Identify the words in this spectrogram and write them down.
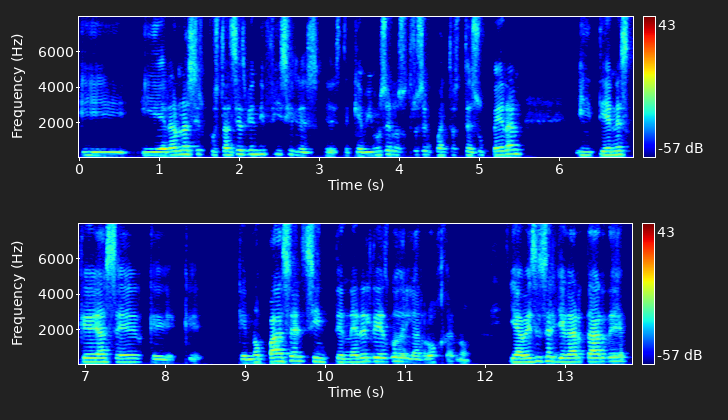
y, y eran unas circunstancias bien difíciles este, que vimos en los otros encuentros. Te superan y tienes que hacer que, que, que, no pasen sin tener el riesgo de la roja, ¿no? Y a veces el llegar tarde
